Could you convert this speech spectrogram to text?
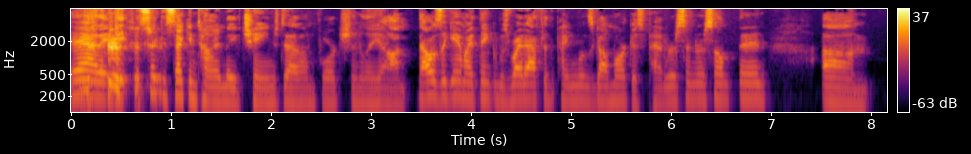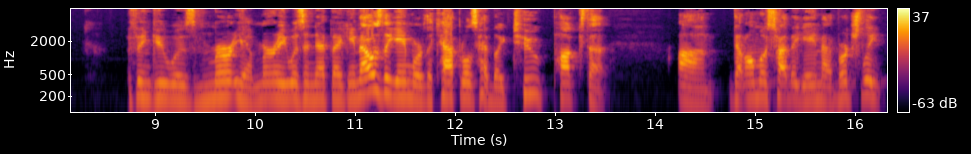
yeah, they, they, it's like the second time they've changed that. Unfortunately, um, that was the game. I think it was right after the Penguins got Marcus Pettersson or something. Um, I think it was Murray. Yeah, Murray was in that game. That was the game where the Capitals had like two pucks that um, that almost tied the game. That virtually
